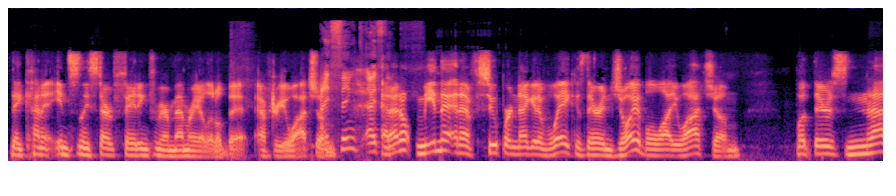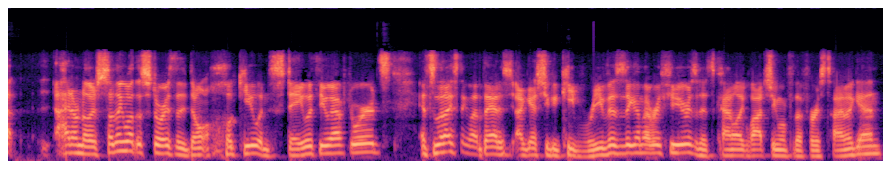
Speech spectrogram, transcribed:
they kind of instantly start fading from your memory a little bit after you watch them. I think, I think and I don't mean that in a super negative way because they're enjoyable while you watch them, but there's not I don't know. There's something about the stories that don't hook you and stay with you afterwards. And so the nice thing about that is, I guess you could keep revisiting them every few years, and it's kind of like watching them for the first time again.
